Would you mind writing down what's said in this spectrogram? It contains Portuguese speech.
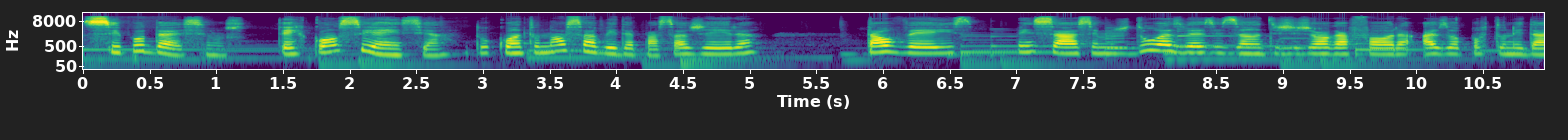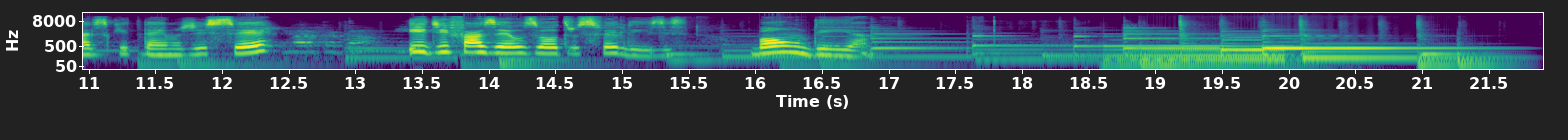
Se pudéssemos ter consciência do quanto nossa vida é passageira, talvez pensássemos duas vezes antes de jogar fora as oportunidades que temos de ser e de fazer os outros felizes. Bom dia!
